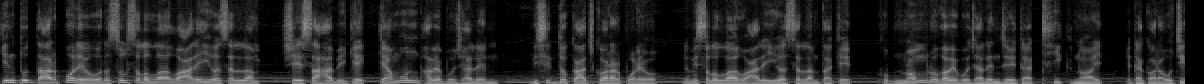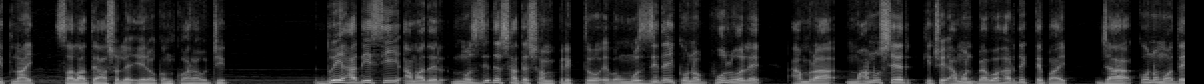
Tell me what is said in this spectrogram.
কিন্তু তারপরেও রসুল সাল্লাহ আলী আসাল্লাম সেই সাহাবিকে কেমনভাবে বোঝালেন, নিষিদ্ধ কাজ করার পরেও নবী সাল্লাহ আলী আসাল্লাম তাকে খুব নম্রভাবে বোঝালেন যে এটা ঠিক নয়, এটা করা উচিত নয়, সালাতে আসলে এরকম করা উচিত। দুই হাদিসই আমাদের মসজিদের সাথে সম্পৃক্ত এবং মসজিদেই কোনো ভুল হলে আমরা মানুষের কিছু এমন ব্যবহার দেখতে পাই যা কোনো মতে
